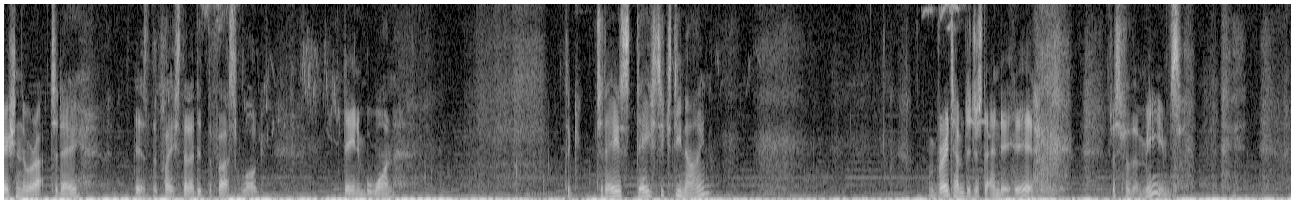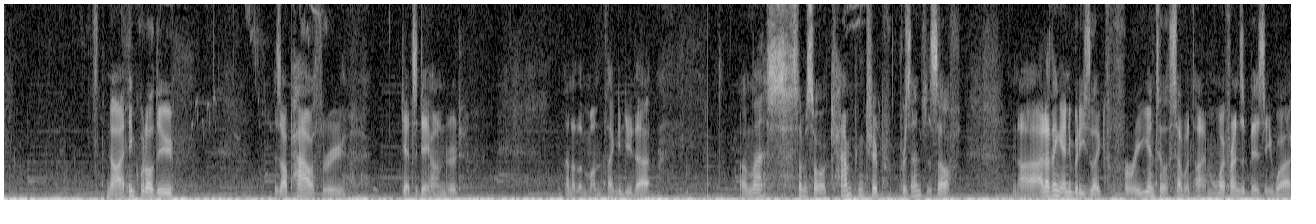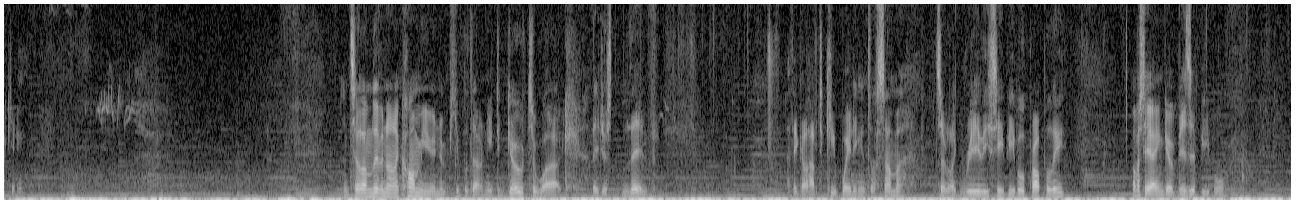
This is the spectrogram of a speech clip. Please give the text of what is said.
Location that we're at today is the place that I did the first vlog, day number one. Today's day 69. I'm very tempted just to end it here, just for the memes. no, I think what I'll do is I'll power through, get to day 100. Another month, I can do that unless some sort of camping trip presents itself. Nah, I don't think anybody's like free until summertime. My friends are busy working. Until I'm living on a commune and people don't need to go to work, they just live. I think I'll have to keep waiting until summer to like really see people properly. Obviously, I can go visit people,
